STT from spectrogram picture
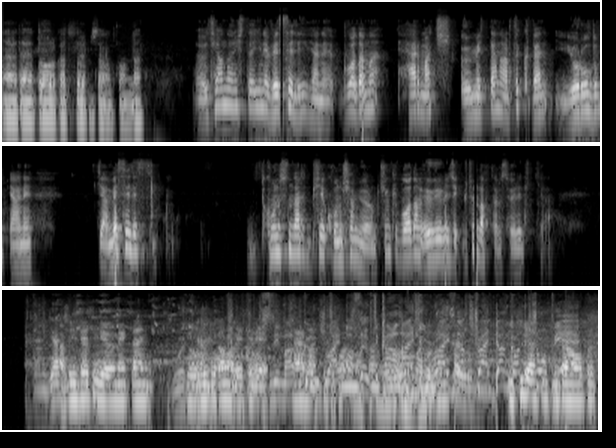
Evet evet doğru katılıyorum sana bu konuda. Öte yandan işte yine Veseli yani bu adamı her maç övmekten artık ben yoruldum. Yani yani Veseli s- konusunda bir şey konuşamıyorum. Çünkü bu adam övebilecek bütün lafları söyledik ya. Yani gerçekten Veseli'yi övmekten yorulduk ama Veseli her maç tutup oynamaktan yorulduk. İki asist daha olsa bir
